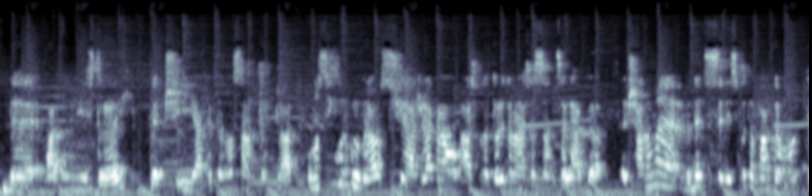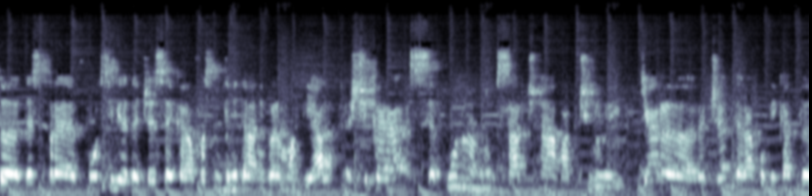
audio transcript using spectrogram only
de administrări, deci iată că nu s-a întâmplat. Un singur lucru vreau și aș vrea ca ascultătorii dumneavoastră să înțeleagă. Și anume, vedeți, se discută foarte mult uh, despre posibile decese care au fost întâlnite la nivel mondial și care se pun în sarcina vaccinului. Chiar uh, recent era publicat, uh,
